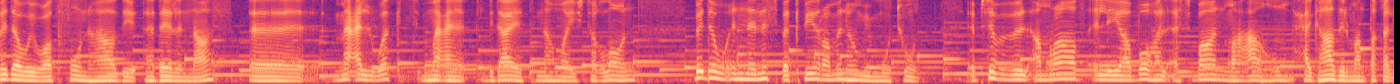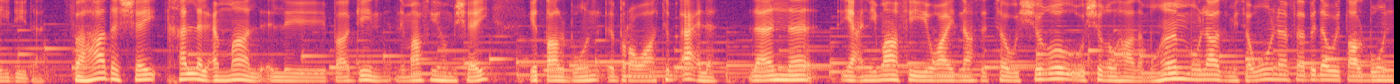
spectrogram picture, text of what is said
بدأوا يوظفون هذه هذيل الناس آه مع الوقت مع بداية إنهم يشتغلون بدوا إن نسبة كبيرة منهم يموتون بسبب الأمراض اللي جابوها الأسبان معاهم حق هذه المنطقة الجديدة. فهذا الشيء خلى العمال اللي باقين يعني ما فيهم شيء يطالبون برواتب أعلى لأن يعني ما في وايد ناس تسوي الشغل والشغل هذا مهم ولازم يسوونه فبدأوا يطالبون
